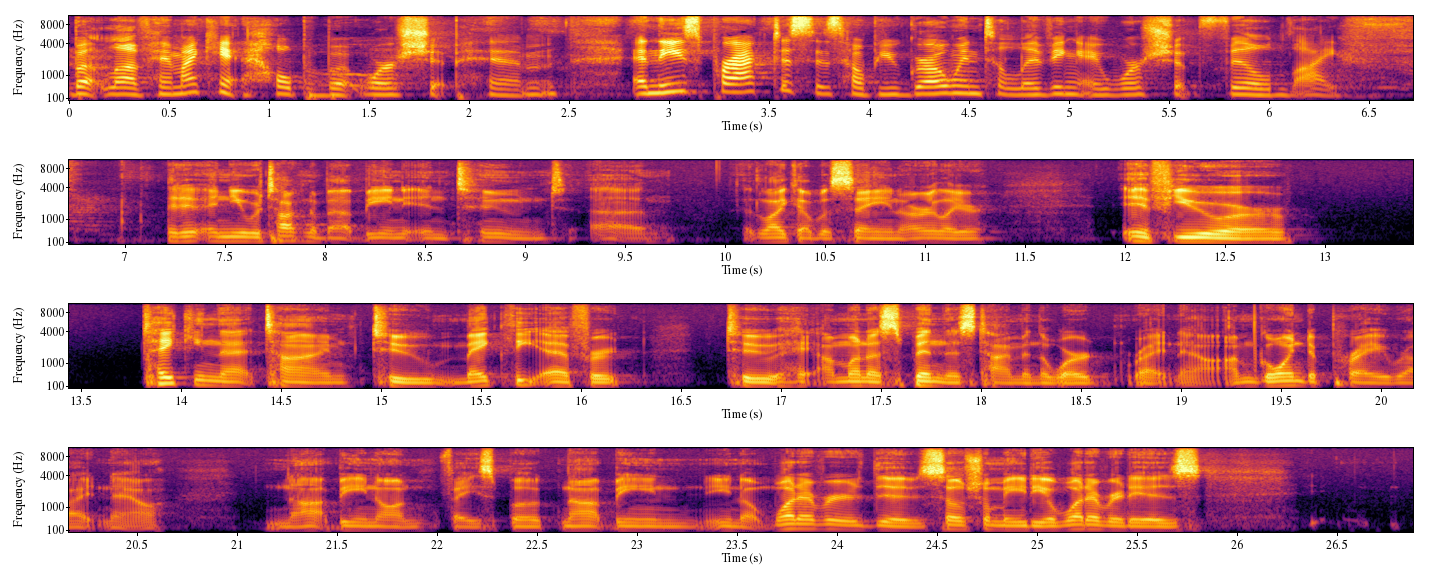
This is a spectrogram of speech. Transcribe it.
but love him. I can't help but worship him. And these practices help you grow into living a worship-filled life. And you were talking about being in tuned, uh, like I was saying earlier. If you are taking that time to make the effort to, hey, I'm going to spend this time in the Word right now. I'm going to pray right now not being on Facebook, not being, you know, whatever the social media, whatever it is,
